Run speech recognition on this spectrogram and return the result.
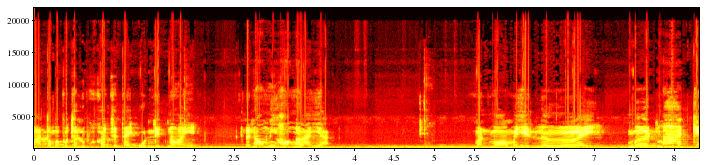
มาตรงพระพุทธรูปเขาจะใจอุ่นนิดหน่อย แล้วนอกนี้ห้องอะไรอะ มันมองไม่เห็นเลย มืดมากแก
